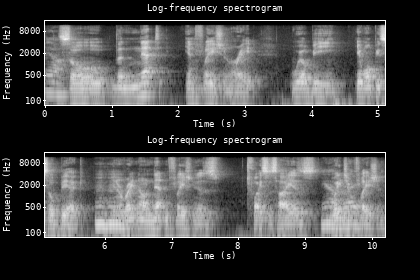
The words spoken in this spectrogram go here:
yeah. So the net inflation rate will be, it won't be so big. You Mm-hmm. know, right now net inflation is twice as high as Yeah, wage right, inflation.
